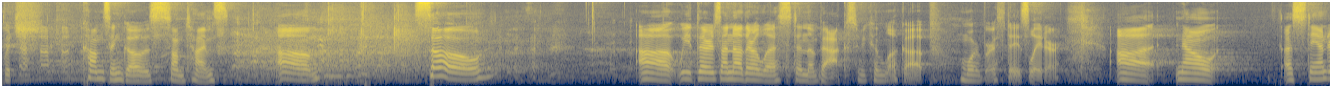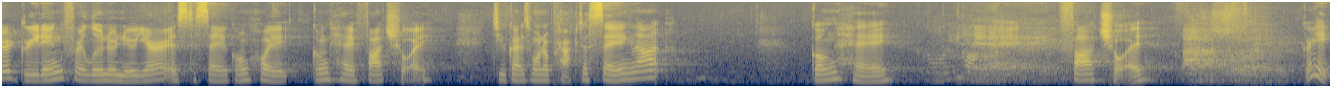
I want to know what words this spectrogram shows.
which comes and goes sometimes. Um, so uh, we, there's another list in the back, so we can look up more birthdays later. Uh, now, a standard greeting for Lunar New Year is to say Gong Hui, Gong Hei Fa Choi. Do you guys want to practice saying that? Gong Hei Fa Choi. Great.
